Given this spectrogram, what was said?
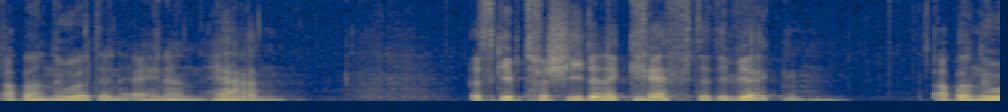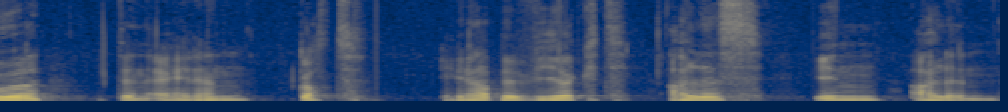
aber nur den einen Herrn. Es gibt verschiedene Kräfte, die wirken, aber nur den einen Gott. Er bewirkt alles in allen.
